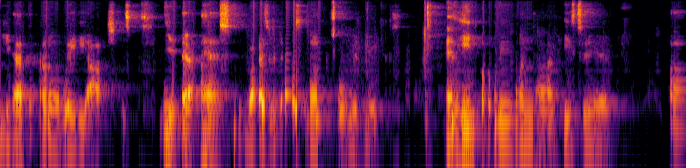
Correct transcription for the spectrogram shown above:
you have to kind of weigh the options. Yeah, I had a supervisor that was wonderful with me, and he told me one time. He said, uh,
